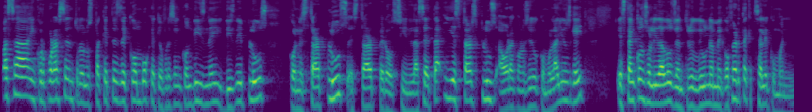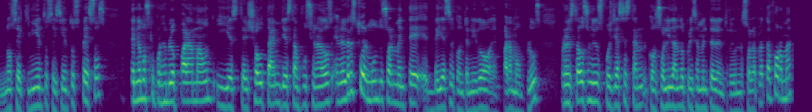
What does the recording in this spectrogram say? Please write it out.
pasa a incorporarse dentro de los paquetes de combo que te ofrecen con Disney, Disney Plus, con Star Plus, Star pero sin la Z, y Stars Plus, ahora conocido como Lionsgate, están consolidados dentro de una mega oferta que te sale como en, no sé, 500, 600 pesos. Tenemos que, por ejemplo, Paramount y este Showtime ya están fusionados. En el resto del mundo usualmente eh, veías el contenido en Paramount Plus, pero en Estados Unidos pues ya se están consolidando precisamente dentro de una sola plataforma.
